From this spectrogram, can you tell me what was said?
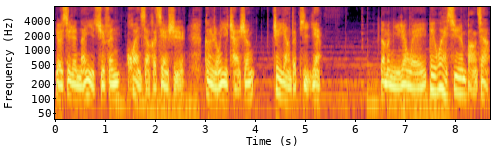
有些人难以区分幻想和现实，更容易产生这样的体验。那么你认为被外星人绑架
